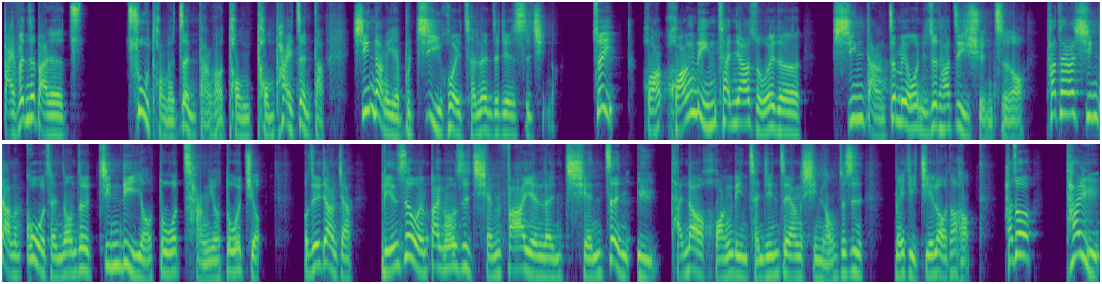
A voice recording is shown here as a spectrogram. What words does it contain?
百分之百的触统的政党哦，统统派政党，新党也不忌讳承认这件事情哦。所以黄黄玲参加所谓的新党，这没有问题，是他自己选择哦。他在他新党的过程中，这个经历有多长，有多久？我直接这样讲，连胜文办公室前发言人钱振宇谈到黄玲曾经这样形容，这是媒体揭露的哈。他说他与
